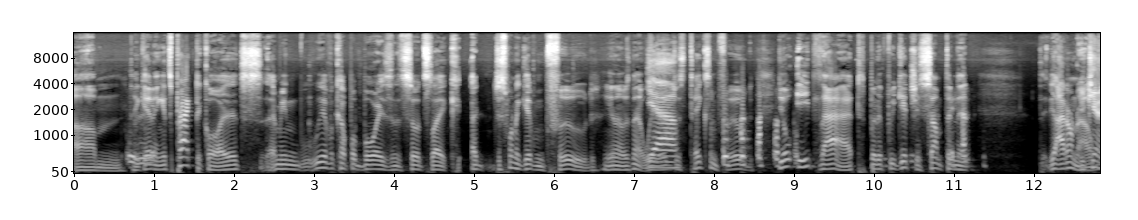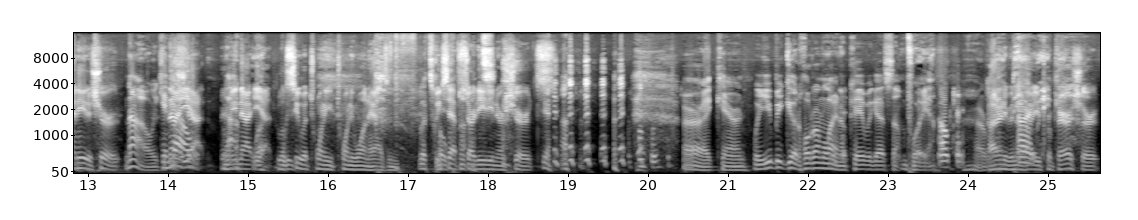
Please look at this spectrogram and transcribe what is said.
Um, to getting it's practical. It's. I mean, we have a couple boys, and so it's like I just want to give them food. You know, isn't that weird? Yeah. Just take some food. You'll eat that, but if we get you something that, I don't know. You can't eat a shirt. No, you can't. Not no. yet. I mean, No. not yet. We'll we- see what 2021 has, and Let's we just have to start eating our shirts. All right, Karen. Will you be good. Hold on the line, okay? We got something for you. okay. All right. I don't even know how you prepare a shirt.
